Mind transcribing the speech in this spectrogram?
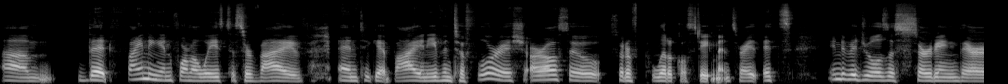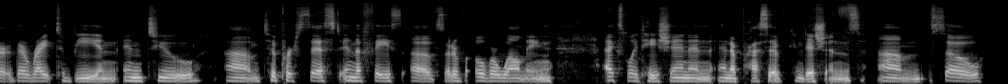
um, that finding informal ways to survive and to get by and even to flourish are also sort of political statements right? It's individuals asserting their their right to be and, and to um, to persist in the face of sort of overwhelming exploitation and, and oppressive conditions. Um, so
